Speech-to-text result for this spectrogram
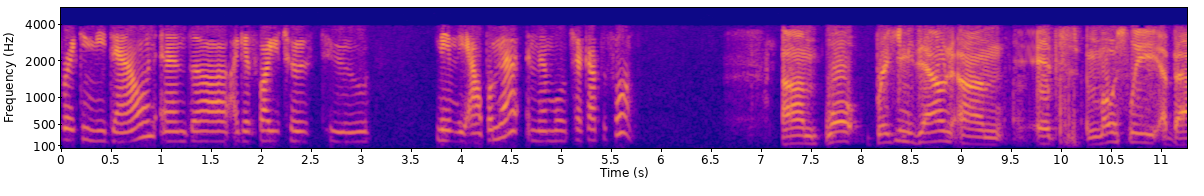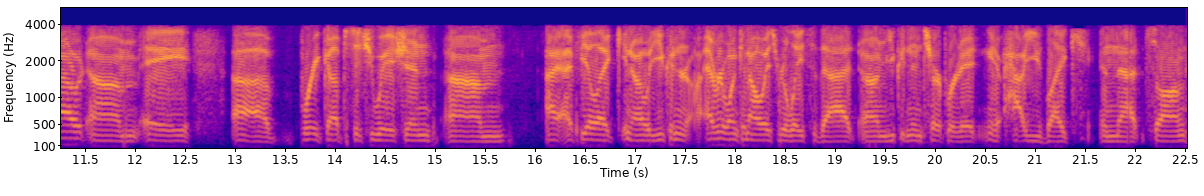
Breaking Me Down and uh I guess why you chose to name the album that and then we'll check out the song. Um, well, Breaking Me Down, um, it's mostly about um, a uh, breakup situation. Um, I, I feel like you know you can everyone can always relate to that. Um, you can interpret it you know, how you'd like in that song.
